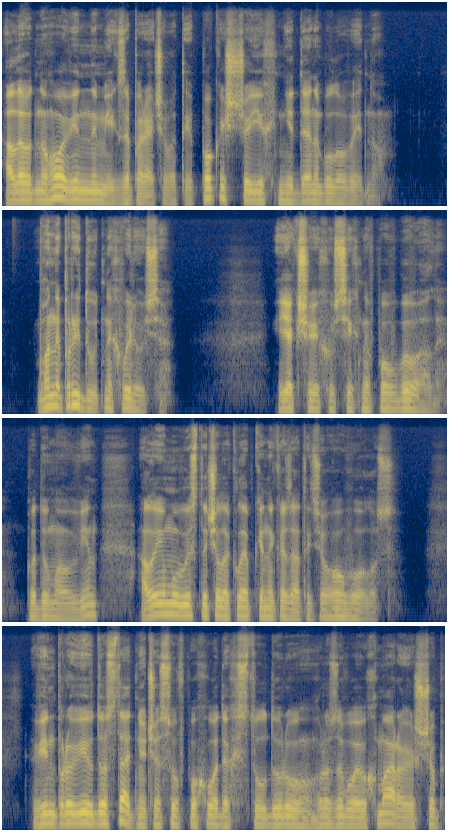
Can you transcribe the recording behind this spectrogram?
Але одного він не міг заперечувати, поки що їх ніде не було видно. Вони прийдуть, не хвилюйся. Якщо їх усіх не вповбивали, подумав він, але йому вистачило клепки не казати цього вголос. Він провів достатньо часу в походах з Тулдуру грозовою хмарою, щоб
